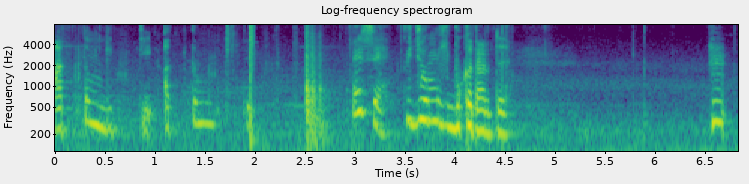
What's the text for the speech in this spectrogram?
Attım gitti. Attım gitti. Neyse videomuz bu kadardı. Hmm.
